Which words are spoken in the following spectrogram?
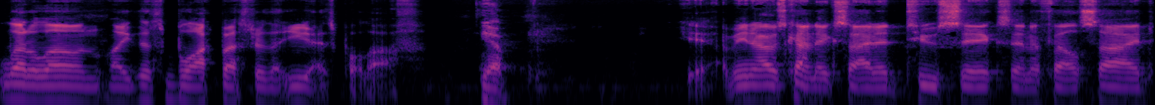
let alone like this blockbuster that you guys pulled off yep. yeah, I mean, I was kind of excited. Two six NFL side.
